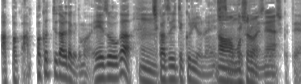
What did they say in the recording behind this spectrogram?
圧迫、圧迫って言うとあれだけど、まあ映像が近づいてくるような演出ができるらしくて。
